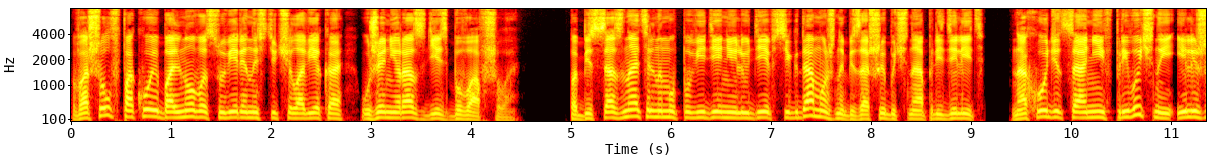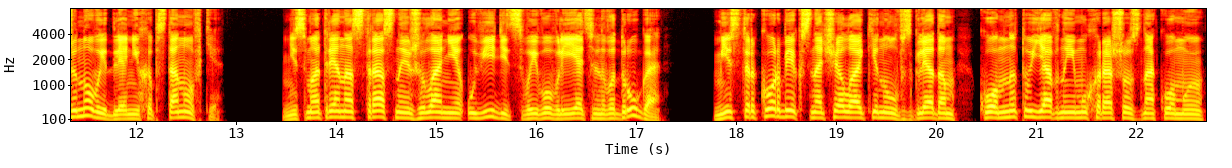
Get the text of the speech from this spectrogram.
вошел в покое больного с уверенностью человека, уже не раз здесь бывавшего. По бессознательному поведению людей всегда можно безошибочно определить, находятся они в привычной или же новой для них обстановке. Несмотря на страстное желание увидеть своего влиятельного друга, мистер Корбик сначала окинул взглядом комнату, явно ему хорошо знакомую,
